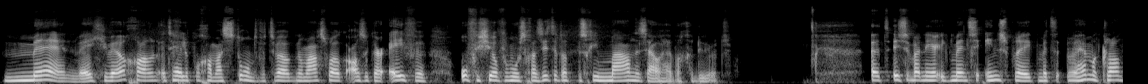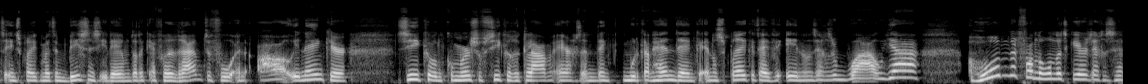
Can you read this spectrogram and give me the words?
man, weet je wel, gewoon het hele programma stond. Terwijl ik normaal gesproken, als ik er even officieel voor moest gaan zitten, dat misschien maanden zou hebben geduurd. Het is wanneer ik mensen inspreek, met hè, mijn klanten inspreek met een business idee, omdat ik even ruimte voel. En oh, in één keer zie ik een commercial of zie ik een reclame ergens en denk, moet ik aan hen denken. En dan spreek ik het even in en dan zeggen ze, wauw, ja, honderd van de honderd keer zeggen ze,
